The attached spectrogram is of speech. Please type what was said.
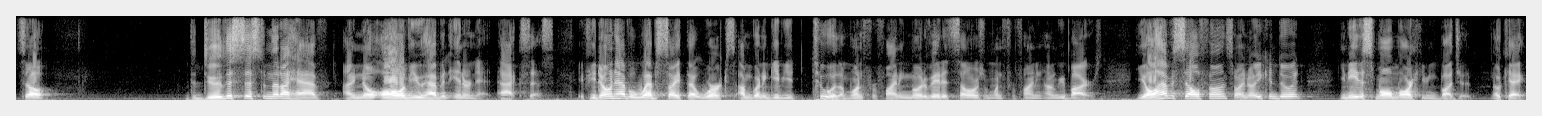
So, to do the system that I have, I know all of you have an internet access. If you don't have a website that works, I'm going to give you two of them, one for finding motivated sellers and one for finding hungry buyers. You all have a cell phone, so I know you can do it. You need a small marketing budget. Okay,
